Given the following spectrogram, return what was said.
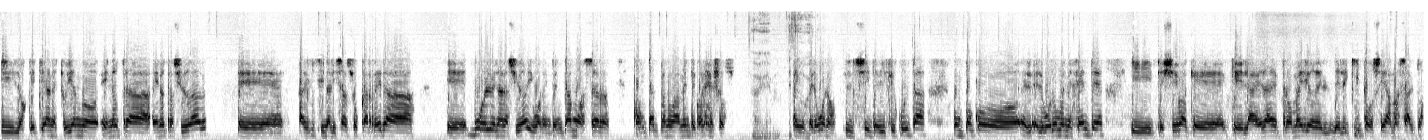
y los que quedan estudiando en otra en otra ciudad eh, al finalizar su carrera eh, vuelven a la ciudad y bueno intentamos hacer contacto nuevamente con ellos eh, pero bueno, sí te dificulta un poco el, volumen de gente y te lleva que, que la edad de promedio del, equipo sea más alto.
